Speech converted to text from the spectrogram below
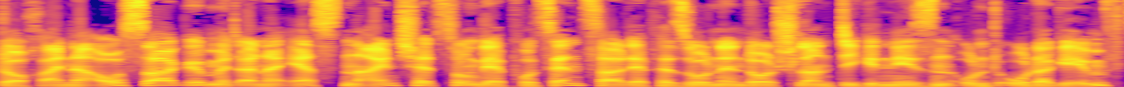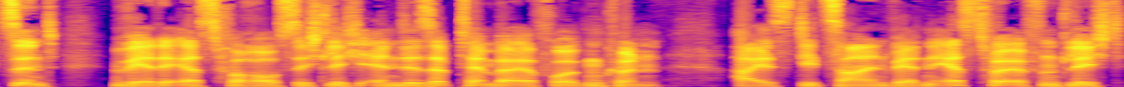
Doch eine Aussage mit einer ersten Einschätzung der Prozentzahl der Personen in Deutschland, die genesen und oder geimpft sind, werde erst voraussichtlich Ende September erfolgen können. Heißt, die Zahlen werden erst veröffentlicht,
